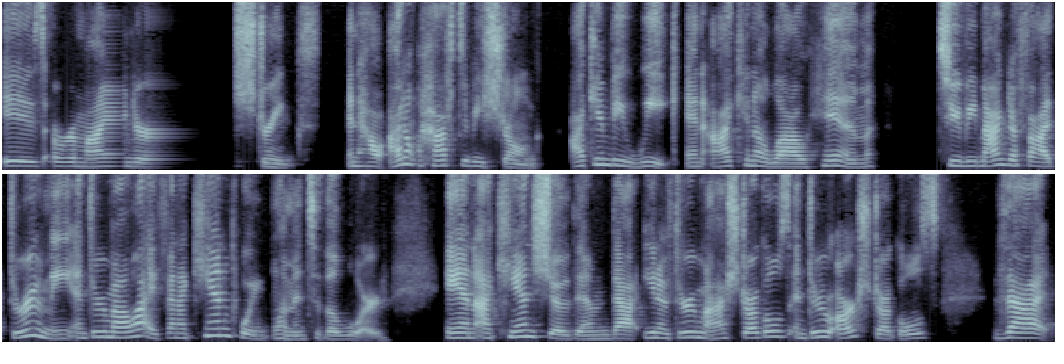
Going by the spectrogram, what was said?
is a reminder strength and how I don't have to be strong. I can be weak and I can allow him to be magnified through me and through my life. And I can point women to the Lord. And I can show them that, you know, through my struggles and through our struggles, that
